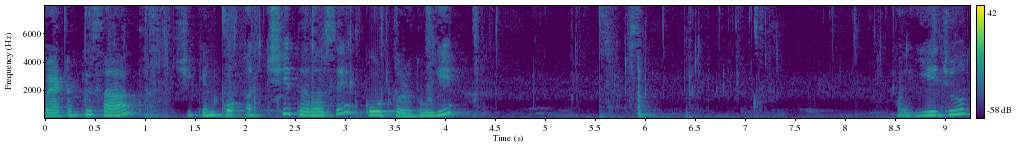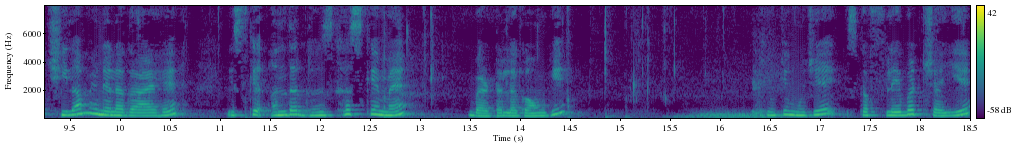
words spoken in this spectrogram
बैटर के साथ चिकन को अच्छी तरह से कोट कर दूँगी। और ये जो छीला मैंने लगाया है, इसके अंदर घस घस के मैं बैटर लगाऊँगी। क्योंकि मुझे इसका फ्लेवर चाहिए।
